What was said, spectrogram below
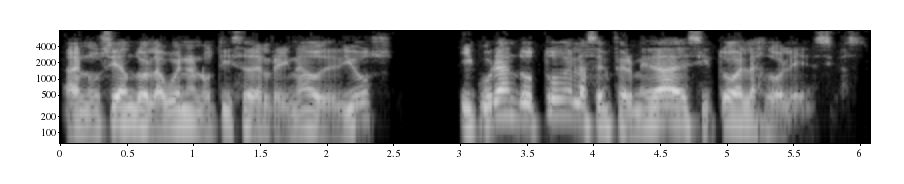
anunciando la buena noticia del reinado de Dios y curando todas las enfermedades y todas las dolencias.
